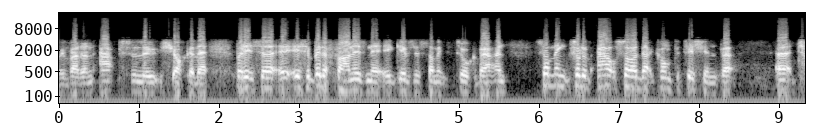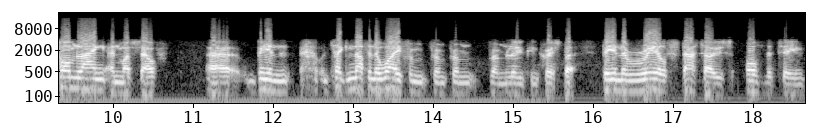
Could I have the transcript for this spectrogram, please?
We've had an absolute shocker there, but it's a it's a bit of fun, isn't it? It gives us something to talk about and something sort of outside that competition. But uh, Tom Lang and myself, uh, being taking nothing away from, from, from, from Luke and Chris, but being the real statos of the team,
